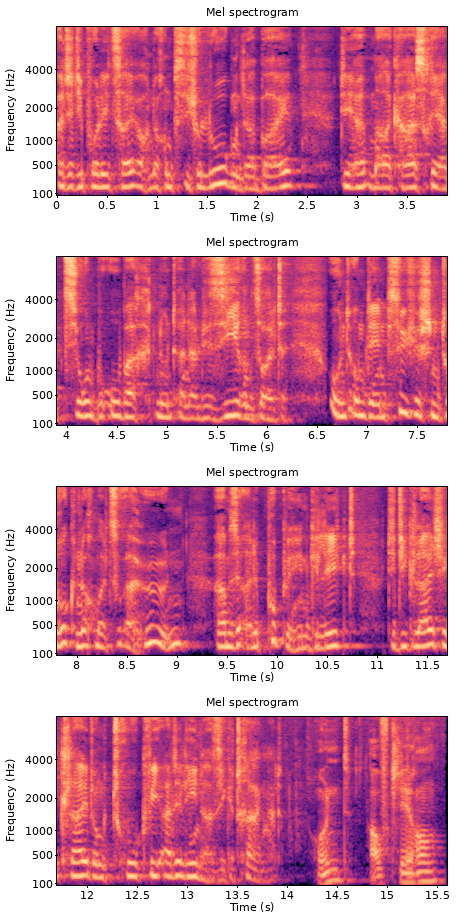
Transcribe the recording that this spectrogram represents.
hatte die Polizei auch noch einen Psychologen dabei, der Mark Haas Reaktion beobachten und analysieren sollte. Und um den psychischen Druck nochmal zu erhöhen, haben sie eine Puppe hingelegt, die die gleiche Kleidung trug, wie Adelina sie getragen hat. Und Aufklärung?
